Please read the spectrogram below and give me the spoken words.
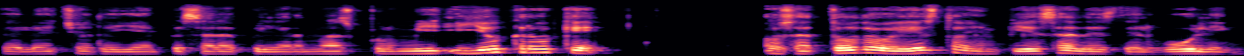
el hecho de ya empezar a pelear más por mí, y yo creo que o sea, todo esto empieza desde el bullying,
